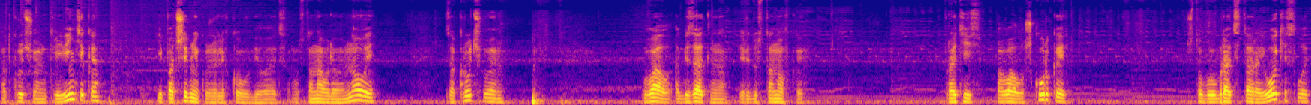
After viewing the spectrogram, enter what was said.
откручиваем три винтика. И подшипник уже легко выбивается. Устанавливаем новый. Закручиваем. Вал обязательно перед установкой пройтись по валу шкуркой, чтобы убрать старые окислы.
